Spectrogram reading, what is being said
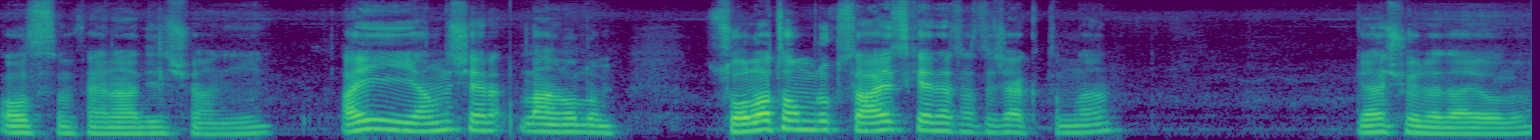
Olsun fena değil şu an iyi. Ay yanlış yer lan oğlum. Sola tomruk sağ iskelet atacaktım lan. Gel şöyle daha yolu.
